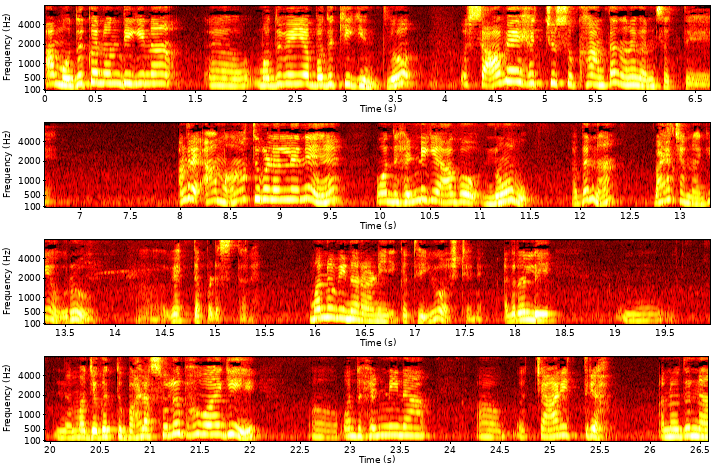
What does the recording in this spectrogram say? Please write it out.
ಆ ಮುದುಕನೊಂದಿಗಿನ ಮದುವೆಯ ಬದುಕಿಗಿಂತಲೂ ಸಾವೇ ಹೆಚ್ಚು ಸುಖ ಅಂತ ನನಗನ್ಸುತ್ತೆ. ಅಂದ್ರೆ ಆ ಮಾತುಗಳಲ್ಲೇನೆ ಒಂದು ಹೆಣ್ಣಿಗೆ ಆಗೋ ನೋವು, ಅದನ್ನು ಬಹಳ ಚೆನ್ನಾಗಿ ಅವರು ವ್ಯಕ್ತಪಡಿಸ್ತಾರೆ. ಮನುವಿನ ರಾಣಿ ಕಥೆಯೂ ಅಷ್ಟೇ ಅದರಲ್ಲಿ ನಮ್ಮ ಜಗತ್ತು ಬಹಳ ಸುಲಭವಾಗಿ ಒಂದು ಹೆಣ್ಣಿನ ಚಾರಿತ್ರ್ಯ ಅನ್ನೋದನ್ನು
